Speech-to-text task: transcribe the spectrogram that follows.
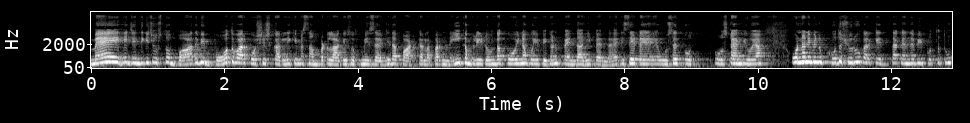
ਮੈਂ ਇਹ ਜ਼ਿੰਦਗੀ 'ਚ ਉਸ ਤੋਂ ਬਾਅਦ ਵੀ ਬਹੁਤ ਵਾਰ ਕੋਸ਼ਿਸ਼ ਕਰ ਲਈ ਕਿ ਮੈਂ ਸੰਪਟ ਲਾ ਕੇ ਸੁਖਮਨੀ ਸਾਹਿਬ ਜੀ ਦਾ ਪਾਠ ਕਰਨਾ, ਪਰ ਨਹੀਂ ਕੰਪਲੀਟ ਹੁੰਦਾ ਕੋਈ ਨਾ ਕੋਈ ਵਿਗਨ ਪੈਂਦਾ ਹੀ ਪੈਂਦਾ ਹੈ। ਇਸੇ ਟੈ- ਉਸੇ ਉਸ- ਟਾਈਮ ਵੀ ਹੋਇਆ। ਉਹਨਾਂ ਨੇ ਮੈਨੂੰ ਖੁਦ ਸ਼ੁਰੂ ਕਰਕੇ ਦਿੱਤਾ, ਕਹਿੰਦੇ ਵੀ ਪੁੱਤ ਤੂੰ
